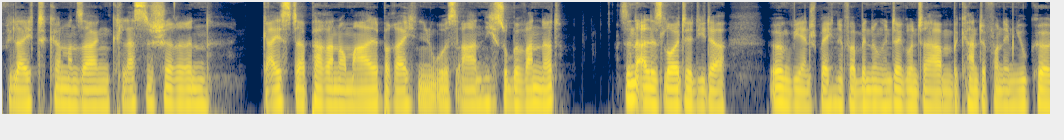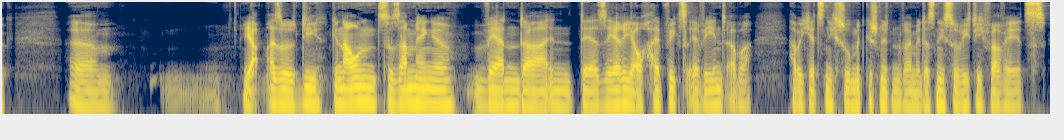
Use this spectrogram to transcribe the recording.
vielleicht kann man sagen, klassischeren Geister-Paranormal-Bereich in den USA nicht so bewandert. Sind alles Leute, die da irgendwie entsprechende Verbindungen, Hintergründe haben, Bekannte von dem Newkirk. Ähm, ja, also die genauen Zusammenhänge werden da in der Serie auch halbwegs erwähnt, aber habe ich jetzt nicht so mitgeschnitten, weil mir das nicht so wichtig war, wer jetzt,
